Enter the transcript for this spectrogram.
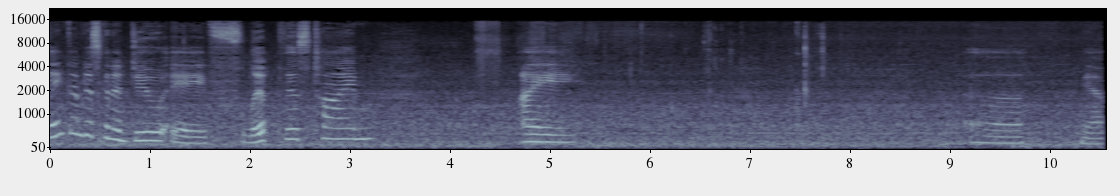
think I'm just going to do a flip this time. I uh, yeah,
